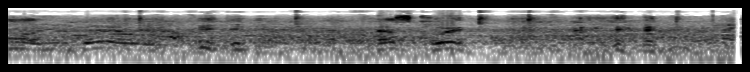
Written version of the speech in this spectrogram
Oh, you did. That's quick.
